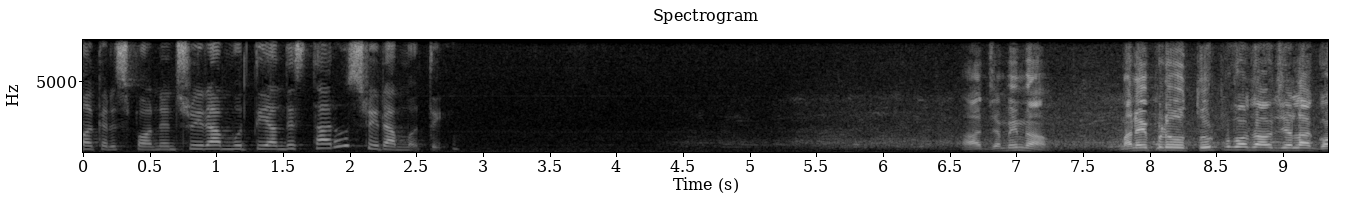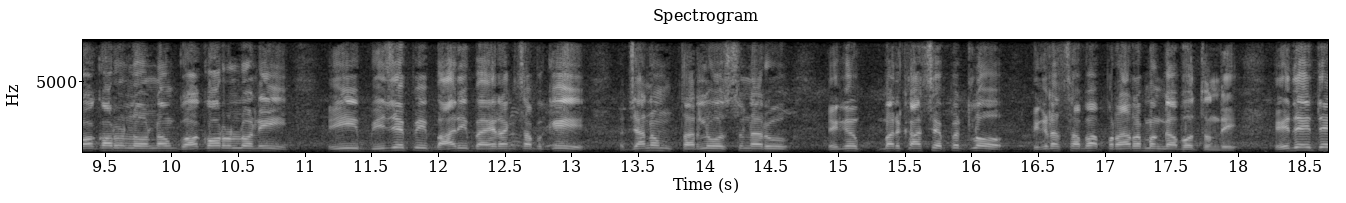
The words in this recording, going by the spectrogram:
మా కరెస్పాండెంట్ శ్రీరామ్మూర్తి అందిస్తారు. శ్రీరామ్మూర్తి. జమీమా మనం ఇప్పుడు తూర్పుగోదావరి జిల్లా గోకారంలో ఉన్నాం. గోకారంలోని ఈ బీజేపీ భారీ బహిరంగ సభకి జనం తరలి వస్తున్నారు. ఇక మరి కాసేపట్లో ఇక్కడ సభ ప్రారంభం కాబోతుంది. ఏదైతే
